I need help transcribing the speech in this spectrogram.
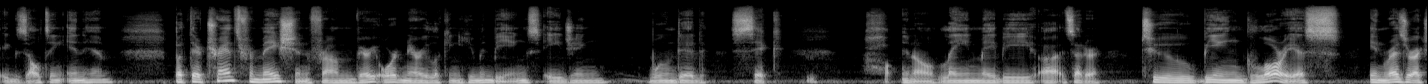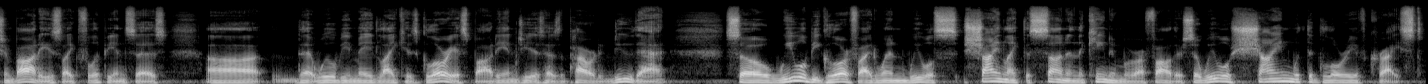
exulting in him. But their transformation from very ordinary looking human beings, aging, wounded, sick, you know, lame maybe, uh, etc., to being glorious in resurrection bodies, like Philippians says, uh, that we'll be made like his glorious body, and Jesus has the power to do that. So we will be glorified when we will shine like the sun in the kingdom of our Father. So we will shine with the glory of Christ.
